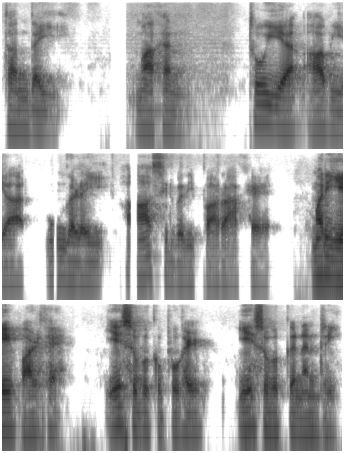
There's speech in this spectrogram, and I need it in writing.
தந்தை மகன் தூய ஆவியார் உங்களை ஆசிர்வதிப்பாராக. மரியே வாழ்க. இயேசுவுக்கு புகழ் இயேசுவுக்கு நன்றி.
